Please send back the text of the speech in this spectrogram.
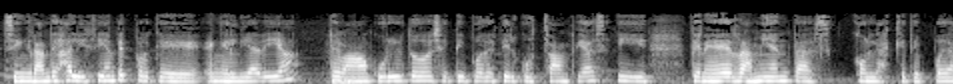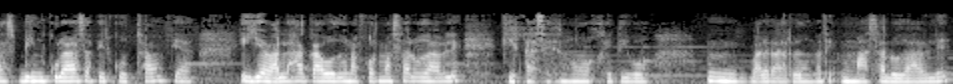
sin grandes alicientes, porque en el día a día te van a ocurrir todo ese tipo de circunstancias y tener herramientas con las que te puedas vincular a esas circunstancias y llevarlas a cabo de una forma saludable, quizás es un objetivo, mm, valga la redundancia, más saludable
